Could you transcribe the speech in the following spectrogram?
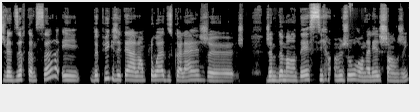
je vais le dire comme ça. Et depuis que j'étais à l'emploi du collège, euh, je, me demandais si un jour on allait le changer.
